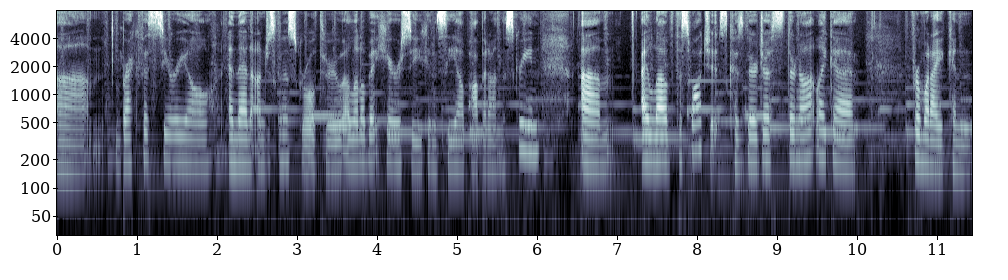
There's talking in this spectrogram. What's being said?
um, breakfast cereal, and then I'm just to scroll through a little bit here so you can see. I'll pop it on the screen. Um, I love the swatches because they're just, they're not like a, from what I can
